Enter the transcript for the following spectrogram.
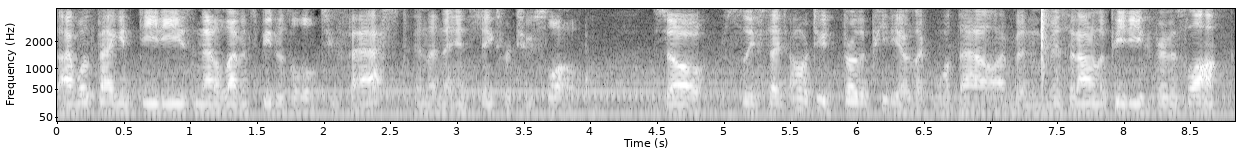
I was bagging DDs and that 11 speed was a little too fast and then the instincts were too slow. So Sleeve said, oh dude, throw the PD. I was like, what the hell? I've been missing out on the PD for this long.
